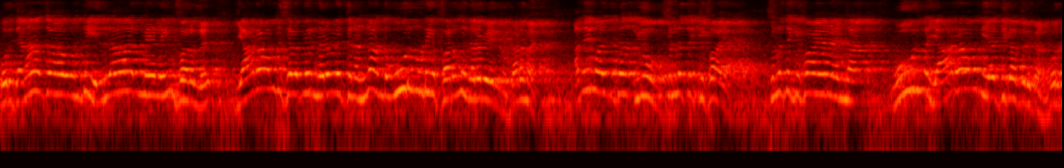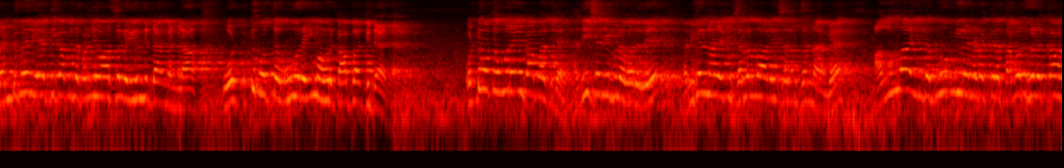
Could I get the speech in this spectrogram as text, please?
ஒரு ஜனாசா வந்து எல்லார் மேலேயும் ஃபரது. யாராவது சில பேர் நிறைவேற்றணும்னா அந்த ஊரினுடைய ஃபரது நிறைவேறணும். கடமை. அதே மாதிரி தான் இதுவும் சுண்ணத்தை கிஃபாயா. சுண்ணத்தை கிஃபாயானா என்ன? ஊர்ல யாராவது ஏத்திகாப்பு இருக்கணும். ஒரு ரெண்டு பேர் ஏத்திகாப் இந்த பள்ளி வாசல்ல இருந்துட்டாங்கன்னா ஒட்டுமொத்த ஊரையும் அவர் காப்பாத்திட்டார். ஒட்டுமொத்த ஊரையும் காப்பாத்திட்டார். ஹதீஸ் ஷரீஃபில் வருது. நபிகள் நாயகம் செல்லல்லா அலைஹி சொன்னாங்க அல்லாஹ் இந்த பூமியில நடக்கிற தவறுகளுக்காக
